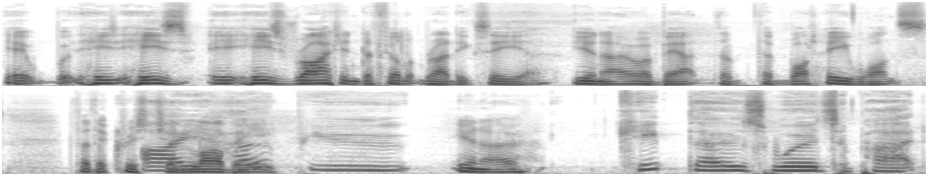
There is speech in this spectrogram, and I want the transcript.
Yeah, w- he, he's he's right into Philip Ruddock's ear. You know about the, the what he wants for the Christian I lobby. hope you You know, keep those words apart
